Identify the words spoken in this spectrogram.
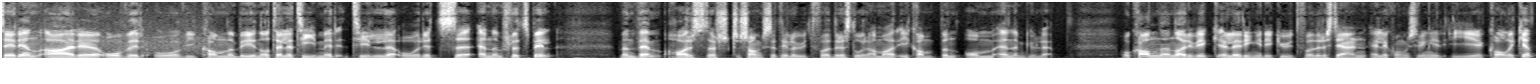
Serien er eh, over, og vi kan begynne å telle timer til årets eh, NM-sluttspill. Men hvem har størst sjanse til å utfordre Storhamar i kampen om NM-gullet? Og kan Narvik eller Ringerike utfordre Stjernen eller Kongsvinger i kvaliken?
